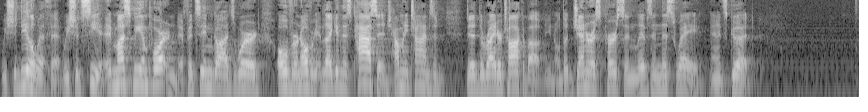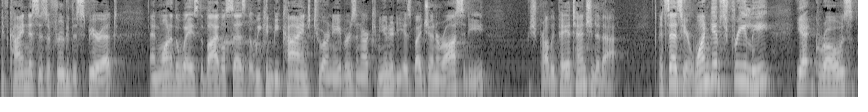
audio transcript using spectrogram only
we should deal with it. We should see it. It must be important if it's in God's word over and over again. Like in this passage, how many times did, did the writer talk about, you know, the generous person lives in this way and it's good. If kindness is a fruit of the Spirit, and one of the ways the Bible says that we can be kind to our neighbors and our community is by generosity, we should probably pay attention to that. It says here, one gives freely, yet grows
